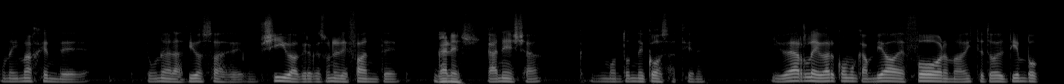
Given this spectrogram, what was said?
una imagen de, de una de las diosas de un Shiva, creo que es un elefante, Ganesh. Ganesha, que un montón de cosas tiene. Y verla y ver cómo cambiaba de forma, viste, todo el tiempo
